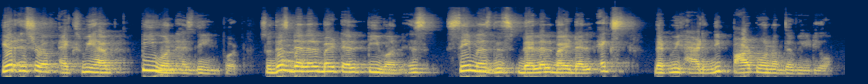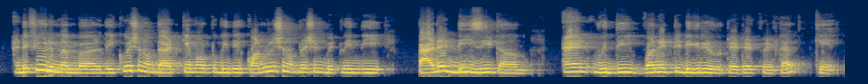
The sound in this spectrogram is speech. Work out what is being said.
Here instead of x we have p1 as the input. So this del L by del p1 is same as this del L by del x that we had in the part 1 of the video. And if you remember the equation of that came out to be the convolution operation between the padded dz term and with the 180 degree rotated filter k.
